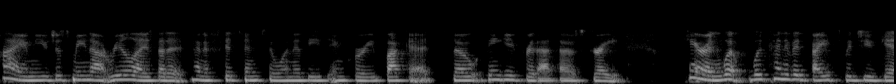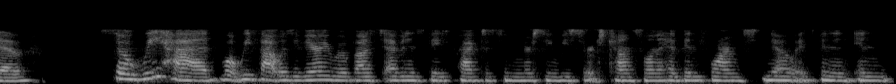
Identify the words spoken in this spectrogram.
time. You just may not realize that it kind of fits into one of these inquiry buckets. So thank you for that. That was great. Karen, what, what kind of advice would you give? So we had what we thought was a very robust evidence-based practice in Nursing Research Council, and it had been formed, you know, it's been in, in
